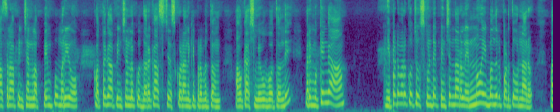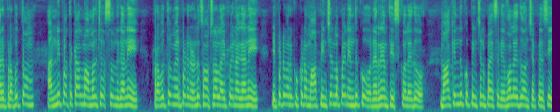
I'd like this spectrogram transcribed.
ఆసరా పింఛన్ల పెంపు మరియు కొత్తగా పింఛన్లకు దరఖాస్తు చేసుకోవడానికి ప్రభుత్వం అవకాశం ఇవ్వబోతోంది. మరి ముఖ్యంగా ఇప్పటి వరకు చూసుకుంటే పింఛన్దారులు ఎన్నో ఇబ్బందులు పడుతూ ఉన్నారు. మరి ప్రభుత్వం అన్ని పథకాలను అమలు చేస్తుంది కానీ ప్రభుత్వం ఏర్పడి రెండు సంవత్సరాలు అయిపోయినా కానీ ఇప్పటి వరకు కూడా మా పింఛన్లపైన ఎందుకు నిర్ణయం తీసుకోలేదు? మాకెందుకు పింఛన్ పైసలు ఇవ్వలేదు అని చెప్పేసి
